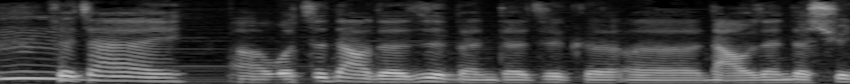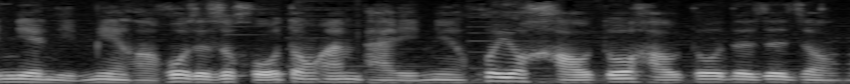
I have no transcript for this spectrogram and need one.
嗯，所以在呃我知道的日本的这个呃老人的训练里面哈，或者是活动安排里面，会有好多好多的这种。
